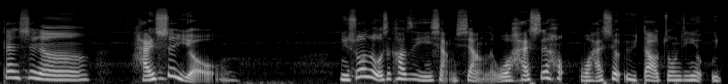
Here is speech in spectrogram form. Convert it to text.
但是呢，还是有你说如果是靠自己想象的，我还是我还是有遇到中间有一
